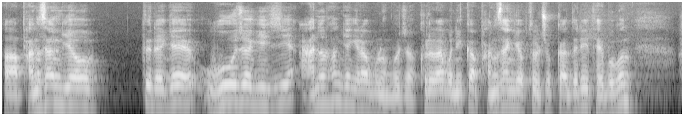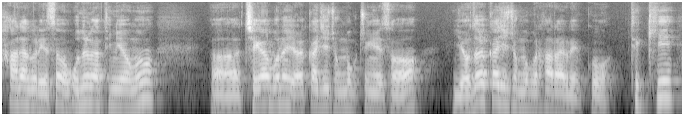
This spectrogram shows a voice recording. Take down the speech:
아, 방산 기업들에게 우호적이지 않은 환경이라고 보는 거죠. 그러다 보니까 방산 기업들 주가들이 대부분 하락을 해서 오늘 같은 경우 어, 제가 보는 10가지 종목 중에서 8가지 종목을 하락을 했고 특히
